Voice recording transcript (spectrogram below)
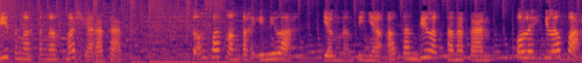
di tengah-tengah masyarakat. Keempat langkah inilah yang nantinya akan dilaksanakan oleh khilafah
